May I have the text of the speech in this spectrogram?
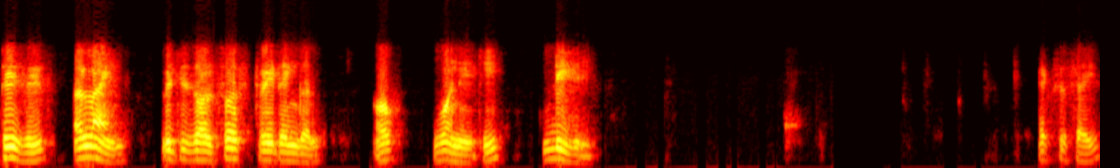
This is a line which is also a straight angle of 180 degree. Exercise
